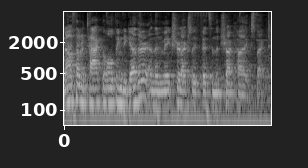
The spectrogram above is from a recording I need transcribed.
Now it's time to tack the whole thing together and then make sure it actually fits in the truck how I expect.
